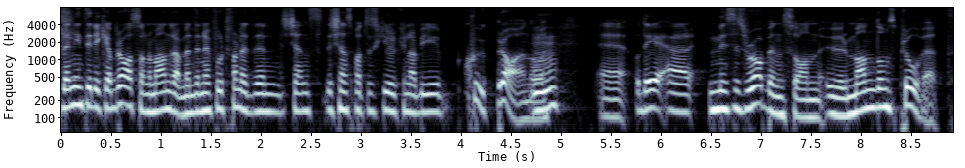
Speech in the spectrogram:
den är inte lika bra som de andra, men den är fortfarande, den känns, det känns som att det skulle kunna bli sjukt bra ändå. Mm. Eh, och det är Mrs Robinson ur mandomsprovet.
